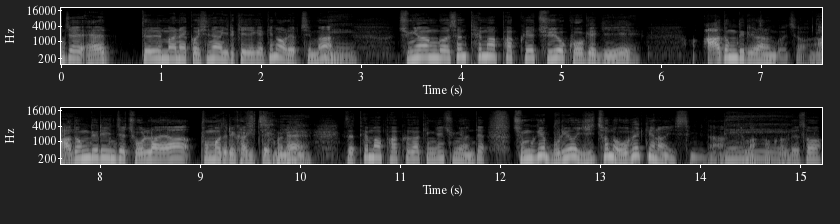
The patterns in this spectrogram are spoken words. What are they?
이제 애들만의 것이냐 이렇게 얘기하기는 어렵지만 네. 중요한 것은 테마파크의 주요 고객이 아동들이라는 거죠. 네. 아동들이 이제 졸라야 부모들이 가기 그치, 때문에 네. 그래서 테마파크가 굉장히 중요한데 중국에 무려 2,500개나 있습니다. 네. 테마파크가. 그래서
